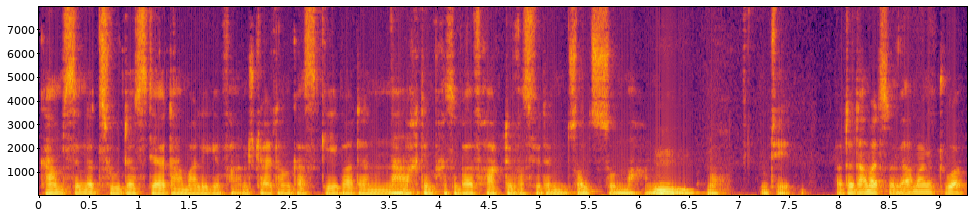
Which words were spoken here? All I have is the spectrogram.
kam es denn dazu, dass der damalige Veranstalter und Gastgeber dann nach dem Presseball fragte, was wir denn sonst so machen noch und täten. Ich hatte damals eine Werbeagentur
